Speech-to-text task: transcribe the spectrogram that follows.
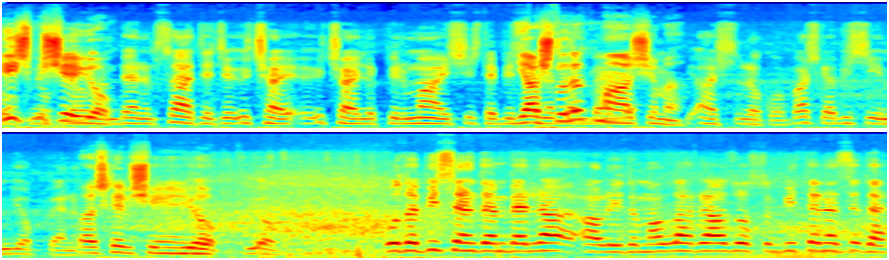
Hiçbir şey yavrum. yok. Benim sadece 3 ay 3 aylık bir maaş işte bir Yaşlılık maaşı mı? Yaşlılık o. Başka bir şeyim yok benim. Başka bir şeyin yok. Yok yok. O da bir seneden beri alıyordum. Allah razı olsun. Bir tanesi de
